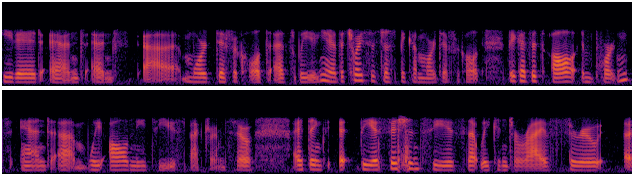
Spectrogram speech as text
heated and and uh, more difficult as we, you know, the choices just become more difficult because it's all important and um, we all need to use spectrum. So, I think the efficiencies that we can derive through uh,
